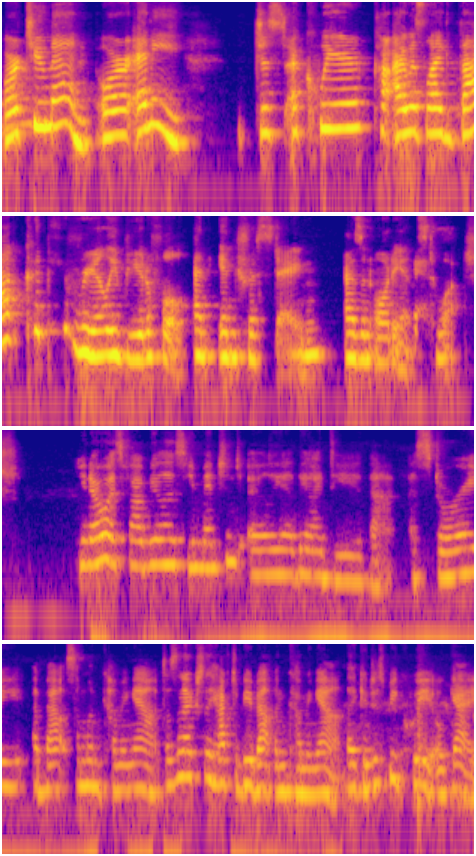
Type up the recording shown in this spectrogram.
or two men, or any, just a queer. I was like, that could be really beautiful and interesting as an audience yes. to watch. You know what's fabulous? You mentioned earlier the idea that a story about someone coming out doesn't actually have to be about them coming out. They can just be queer or gay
